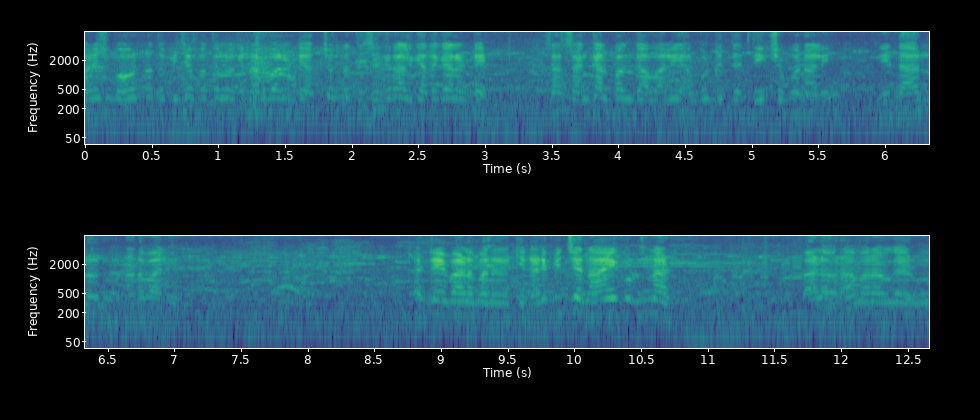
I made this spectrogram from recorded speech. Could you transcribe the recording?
మనిషి మహోన్నత విజయపథంలోకి నడవాలంటే అత్యున్నత శిఖరాలకి ఎదగాలంటే సార్ సంకల్పం కావాలి అకుంఠిత దీక్ష పొనాలి నీ దారిలో నువ్వు నడవాలి. అంటే వాళ్ళ మనకి నడిపించే నాయకుడు ఉన్నాడు. వాళ్ళ రామారావు గారు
